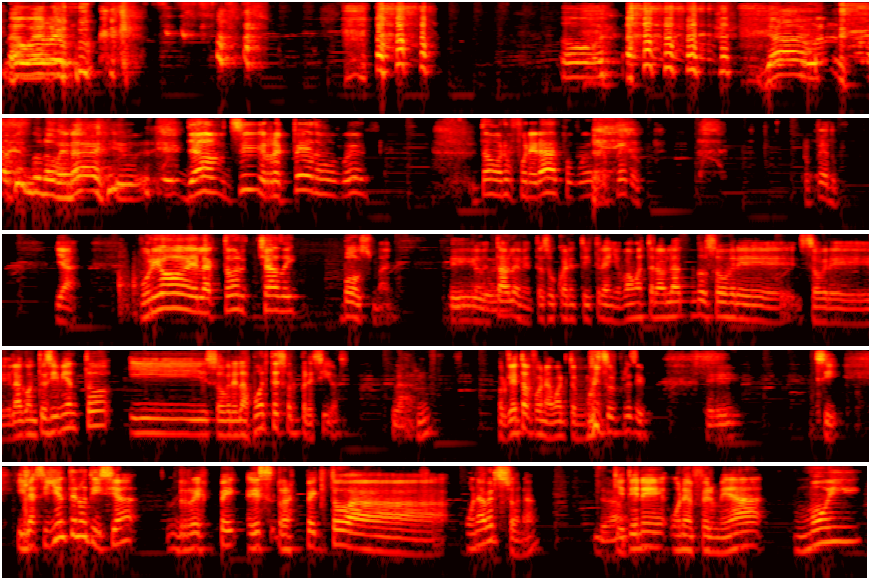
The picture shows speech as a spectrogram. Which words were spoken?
La weá. re- Oh, ya, weón, estamos haciendo un homenaje, weón. Ya, sí, respeto, weón. Estamos en un funeral, pues, weón, respeto. Respeto. Ya. Murió el actor Chadwick Boseman. Sí. Lamentablemente, a sus 43 años. Vamos a estar hablando sobre, sobre el acontecimiento y sobre las muertes sorpresivas. Claro. Porque esta fue una muerte muy sorpresiva. Sí. Sí. Y la siguiente noticia respe- es respecto a una persona Ya. que tiene una enfermedad muy,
